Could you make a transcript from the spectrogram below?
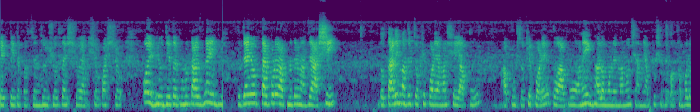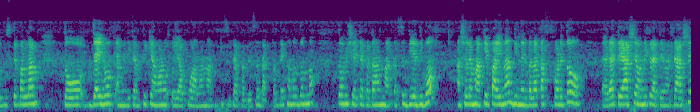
দেখতেই তো পাচ্ছেন, দুইশো, চারশো, একশো, পাঁচশো, ওই ভিউ দিয়ে তার কোনো কাজ নেই। তো যাই হোক তারপরে আপনাদের মাঝে আসি। তো তারই মাঝে চোখে পড়ে আমার সেই আপু, আপুর চোখে পড়ে। তো আপু অনেক ভালো মনের মানুষ, আমি আপুর সাথে কথা বলে বুঝতে পারলাম। তো যাই হোক, আমেরিকান থেকে আমার ওই আপু আমার মাকে কিছু টাকা দিয়েছে ডাক্তার দেখানোর জন্য। তো আমি সেই টাকাটা আমার মার কাছে দিয়ে দিব। আসলে মাকে পাই না, দিনের বেলা কাজ করে তো। রাতে আসে, অনেক রাতে রাতে আসে।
